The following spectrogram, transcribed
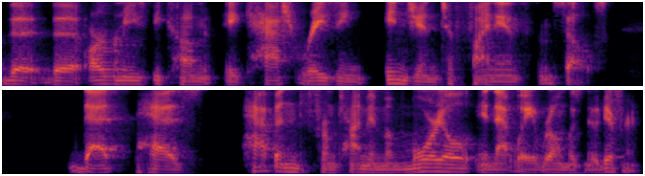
the the armies become a cash raising engine to finance themselves. That has happened from time immemorial. In that way, Rome was no different.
